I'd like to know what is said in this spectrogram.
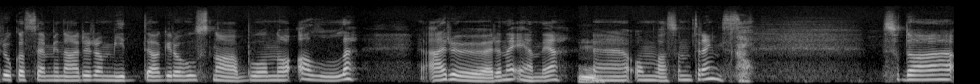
frokostseminarer og middager og hos naboen, og alle er rørende enige eh, om hva som trengs. Så da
